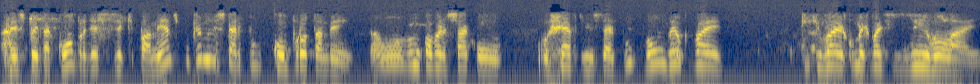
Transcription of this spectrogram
a respeito da compra desses equipamentos, porque o Ministério Público comprou também. Então vamos conversar com o chefe do Ministério Público, vamos ver o que vai, o que, vai, como é que vai se desenrolar aí.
